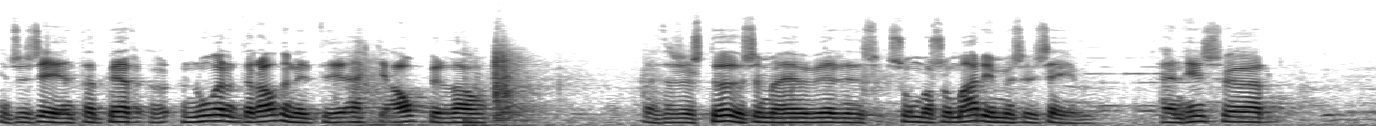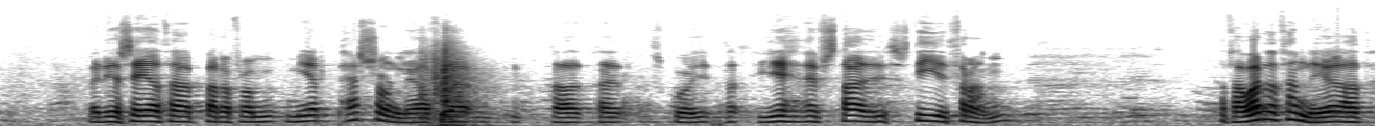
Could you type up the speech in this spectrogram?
eins og ég segi en það ber núverandi ráðuneyti ekki ábyrð á þessari stöðu sem hefur verið summa sumarium eins og við segjum en hins vegar verð ég að segja það bara frá mér persónlega að, að, að sko, ég hef staðið, stíðið fram þá er það þannig að,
